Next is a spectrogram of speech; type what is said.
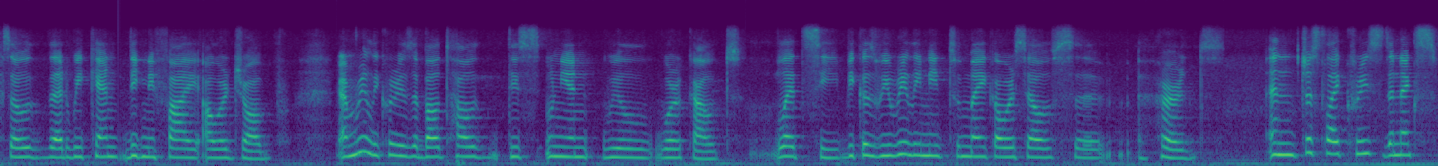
so that we can dignify our job. I'm really curious about how this union will work out. Let's see, because we really need to make ourselves uh, heard and just like Chris, the next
